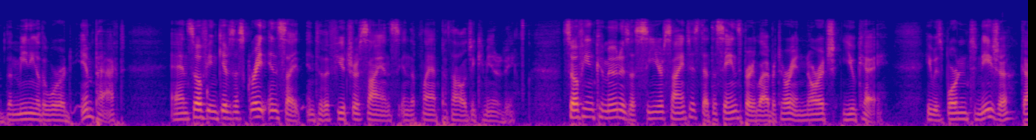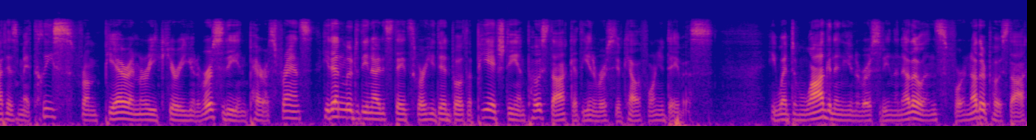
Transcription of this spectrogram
the meaning of the word impact, and Sofian gives us great insight into the future of science in the plant pathology community. Sofian Kamoun is a senior scientist at the Sainsbury Laboratory in Norwich, UK. He was born in Tunisia, got his maîtrise from Pierre and Marie Curie University in Paris, France. He then moved to the United States where he did both a PhD and postdoc at the University of California, Davis. He went to Wageningen University in the Netherlands for another postdoc,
